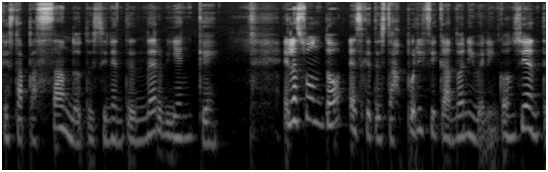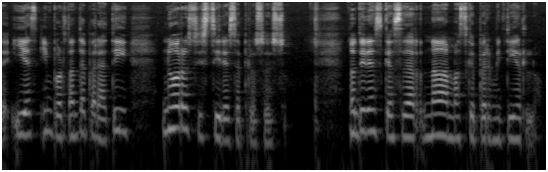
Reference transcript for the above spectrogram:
que está pasándote sin entender bien qué. El asunto es que te estás purificando a nivel inconsciente y es importante para ti no resistir ese proceso. No tienes que hacer nada más que permitirlo.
